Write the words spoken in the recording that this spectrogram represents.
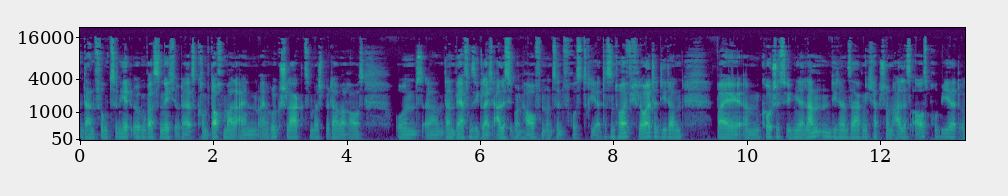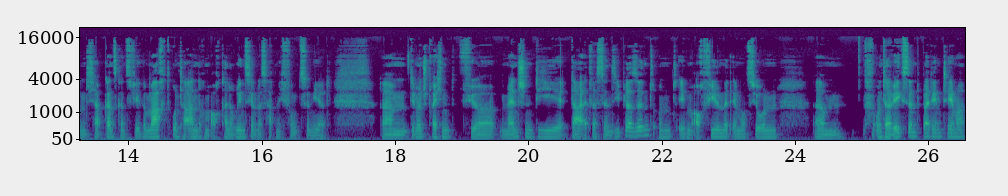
dann funktioniert irgendwas nicht oder es kommt doch mal ein, ein Rückschlag zum Beispiel dabei raus und ähm, dann werfen sie gleich alles über den Haufen und sind frustriert. Das sind häufig Leute, die dann bei ähm, Coaches wie mir landen, die dann sagen, ich habe schon alles ausprobiert und ich habe ganz, ganz viel gemacht, unter anderem auch Kalorienzählen, das hat nicht funktioniert. Ähm, dementsprechend für Menschen, die da etwas sensibler sind und eben auch viel mit Emotionen ähm, unterwegs sind bei dem Thema,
